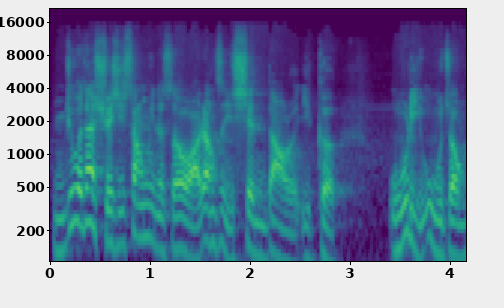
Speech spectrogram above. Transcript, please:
你就会在学习上面的时候啊，让自己陷到了一个无里雾中。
